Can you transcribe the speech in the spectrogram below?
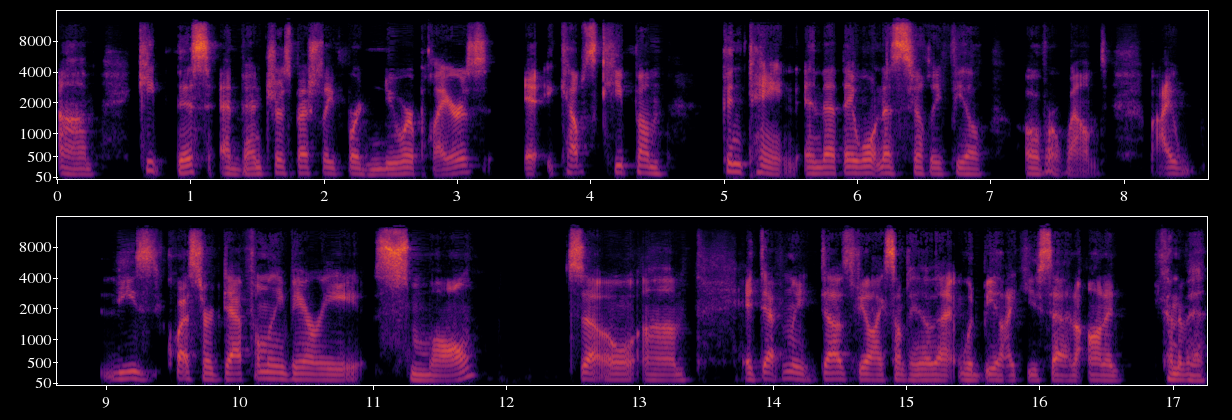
um, keep this adventure, especially for newer players, it, it helps keep them contained, and that they won't necessarily feel overwhelmed. I these quests are definitely very small. So um, it definitely does feel like something that would be, like you said, on a kind of a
